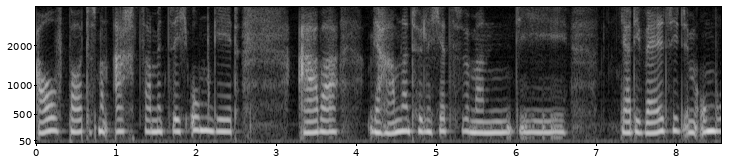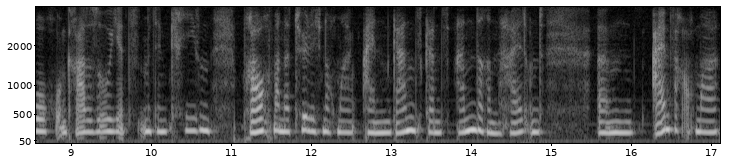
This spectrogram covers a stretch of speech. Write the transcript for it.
aufbaut, dass man achtsam mit sich umgeht. Aber wir haben natürlich jetzt, wenn man die ja die Welt sieht im Umbruch und gerade so jetzt mit den Krisen braucht man natürlich noch mal einen ganz ganz anderen Halt und ähm, einfach auch mal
